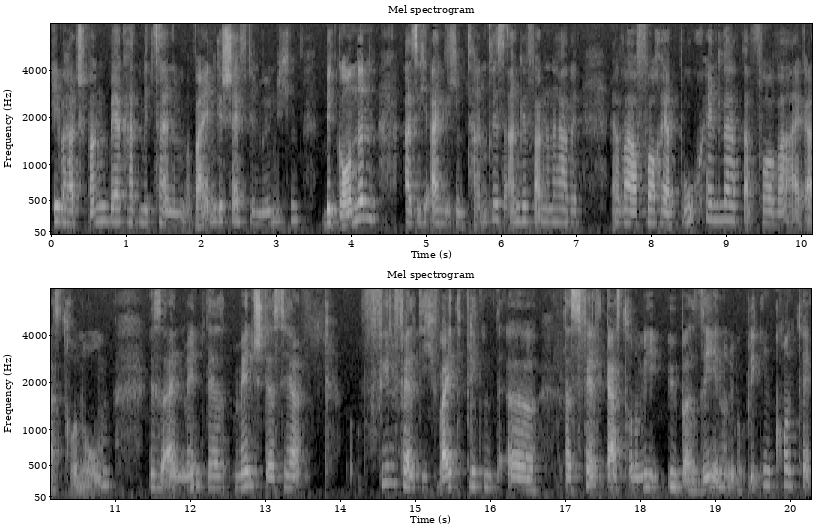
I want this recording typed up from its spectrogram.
Eberhard Spangenberg hat mit seinem Weingeschäft in München begonnen, als ich eigentlich im Tantris angefangen habe. Er war vorher Buchhändler, davor war er Gastronom. Ist ein Mensch, der, Mensch, der sehr vielfältig, weitblickend äh, das Feld Gastronomie übersehen und überblicken konnte.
